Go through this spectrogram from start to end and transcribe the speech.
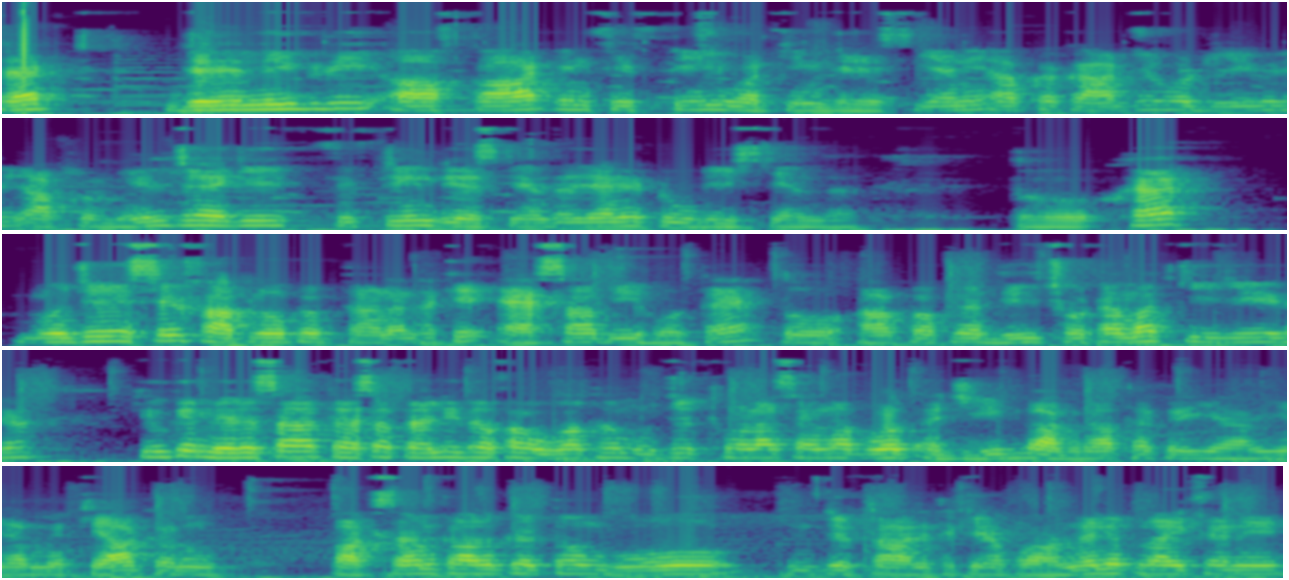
Expect delivery of card in 15 working days यानी आपका कार्ड जो वो डिलीवरी आपको मिल जाएगी 15 डेज़ के अंदर, यानी टू वीक्स के अंदर। तो खैर, मुझे सिर्फ़ आप लोगों को बताना था कि ऐसा भी होता है तो आप अपना दिल छोटा मत कीजिएगा, क्योंकि मेरे साथ ऐसा पहली दफ़ा हुआ था, मुझे थोड़ा सा ना बहुत अजीब लग रहा था कि यार यार मैं क्या करूँ? पाकिस्तान कॉल करता हूँ, वो मुझे बता रहे थे कि आप ऑनलाइन अप्लाई करें।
